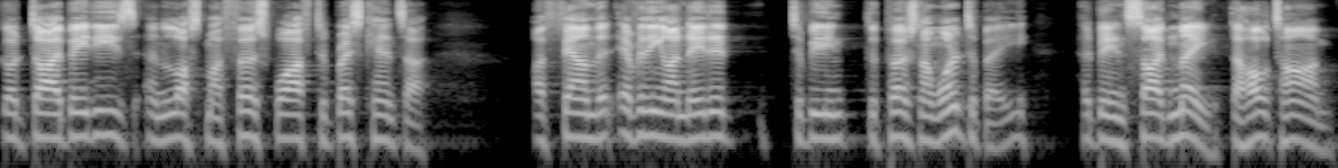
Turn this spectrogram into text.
got diabetes, and lost my first wife to breast cancer, I found that everything I needed to be the person I wanted to be had been inside me the whole time.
